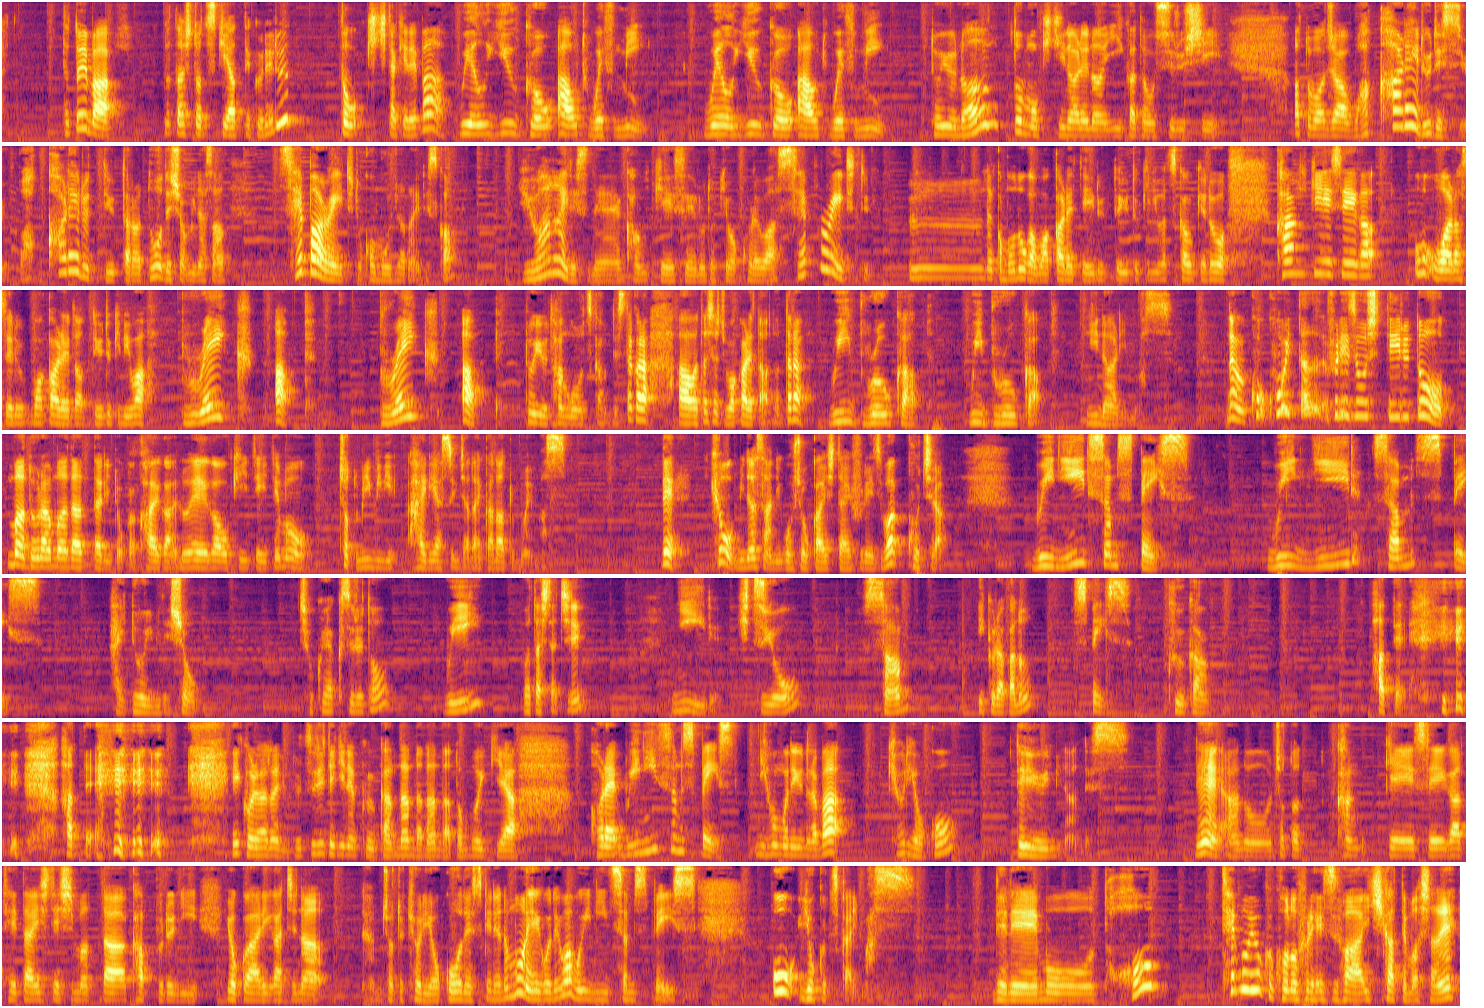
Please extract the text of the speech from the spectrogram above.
例えば私と付き合ってくれる？と聞きたければ will you go out with me?will you go out with me? という何とも聞き慣れない言い方をするしあとはじゃあ別れるですよ。別れるって言ったらどうでしょう皆さん。セパレートとか思うじゃないですか言わないですね。関係性の時は。これはセパレートってうーん、なんか物が分かれているっていう時には使うけど、関係性がを終わらせる別れたっていう時には break up break up という単語を使うんです。だから、あ私たち別れただったら we broke up we broke up になります。だかここういったフレーズを知っていると、まあドラマだったりとか海外の映画を聞いていても、ちょっと耳に入りやすいんじゃないかなと思います。で、今日皆さんにご紹介したいフレーズはこちら。We need some space. We need some space. はい、どういう意味でしょう？直訳すると、We, 私たち、need, 必要、some, いくらかの？space, 空間。はて。はて。え、これは何？物理的な空間なんだなんだと思いきや、これ、we need some space。日本語で言うならば、距離を置こう？っていう意味なんです。ねあの、ちょっと関係性が停滞してしまったカップルによくありがちな、ちょっと距離を置こうですけれども、英語では we need some space をよく使います。でね、もう、本てもよくこのフレーズは行き交ってましたね。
